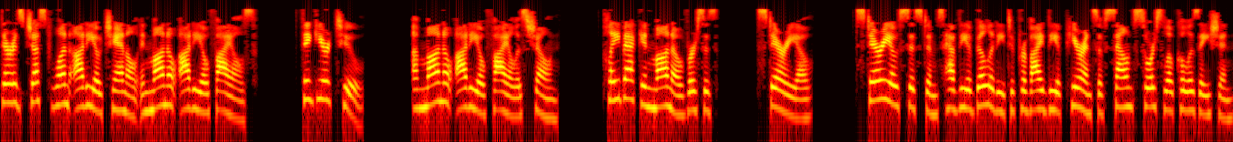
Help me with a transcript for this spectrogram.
There is just one audio channel in mono audio files. Figure 2. A mono audio file is shown. Playback in mono versus stereo. Stereo systems have the ability to provide the appearance of sound source localization.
